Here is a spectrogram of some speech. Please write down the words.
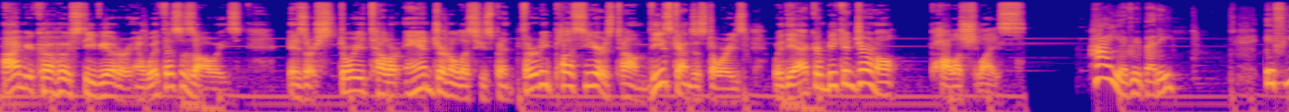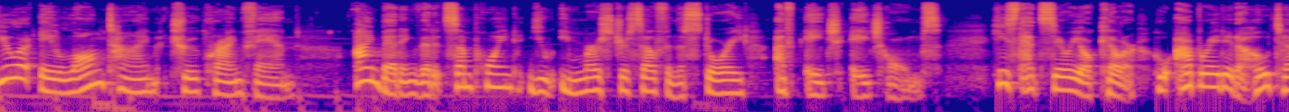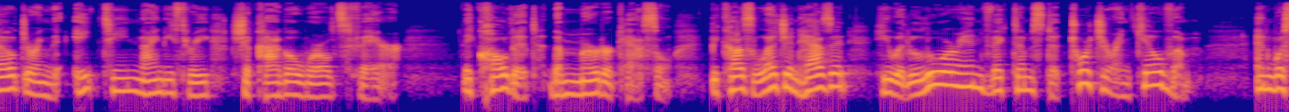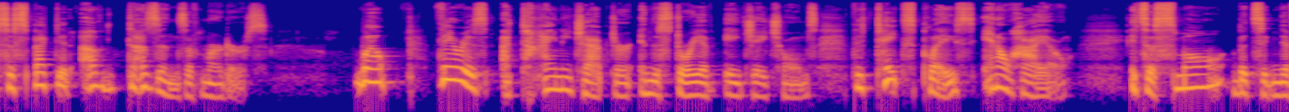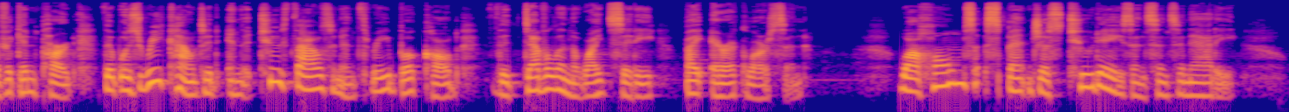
I'm your co host, Steve Yoder, and with us, as always, is our storyteller and journalist who spent 30 plus years telling these kinds of stories with the Akron Beacon Journal, Paula Schleis. Hi, everybody. If you are a longtime true crime fan, I'm betting that at some point you immersed yourself in the story of H.H. H. Holmes. He's that serial killer who operated a hotel during the 1893 Chicago World's Fair. They called it the Murder Castle because legend has it he would lure in victims to torture and kill them, and was suspected of dozens of murders. Well, there is a tiny chapter in the story of H.H. H. Holmes that takes place in Ohio. It's a small but significant part that was recounted in the 2003 book called The Devil in the White City by Erik Larson. While Holmes spent just two days in Cincinnati,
